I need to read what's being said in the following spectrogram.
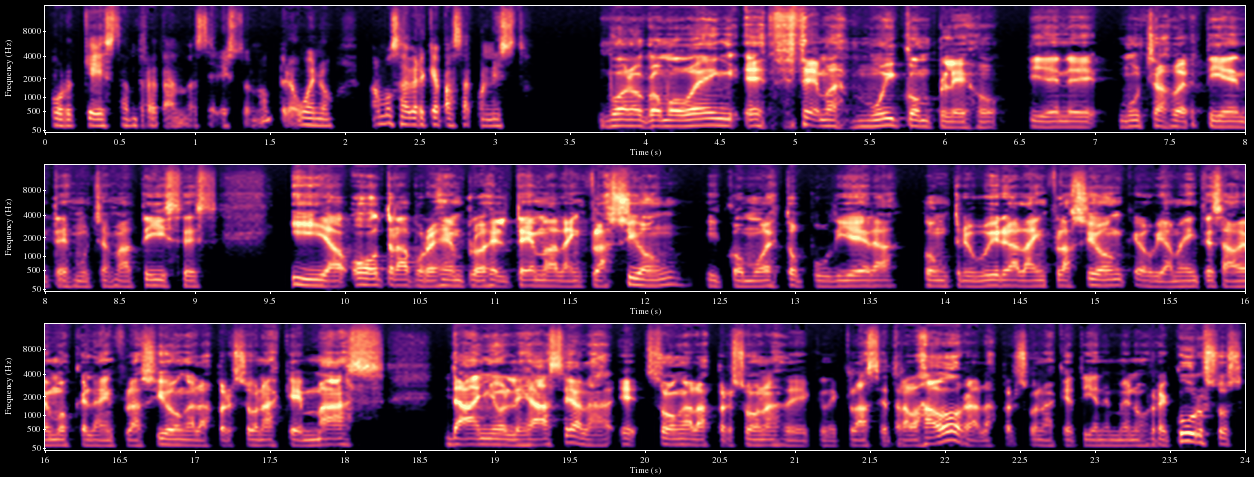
por qué están tratando de hacer esto, ¿no? Pero bueno, vamos a ver qué pasa con esto. Bueno, como ven, este tema es muy complejo, tiene muchas vertientes, muchos matices. Y otra, por ejemplo, es el tema de la inflación y cómo esto pudiera contribuir a la inflación, que obviamente sabemos que la inflación a las personas que más daño les hace a eh, son a las personas de, clase trabajadora, a las personas que tienen menos recursos.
